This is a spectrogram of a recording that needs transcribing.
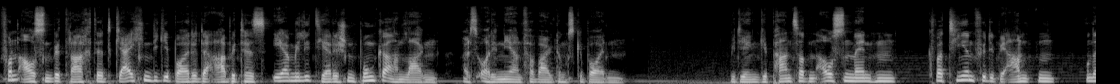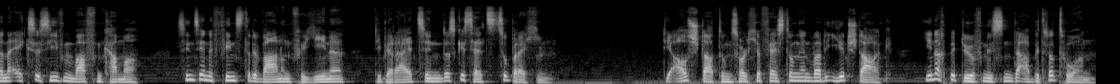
Von außen betrachtet gleichen die Gebäude der Arbites eher militärischen Bunkeranlagen als ordinären Verwaltungsgebäuden. Mit ihren gepanzerten Außenwänden, Quartieren für die Beamten und einer exzessiven Waffenkammer sind sie eine finstere Warnung für jene, die bereit sind, das Gesetz zu brechen. Die Ausstattung solcher Festungen variiert stark, je nach Bedürfnissen der Arbitratoren.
